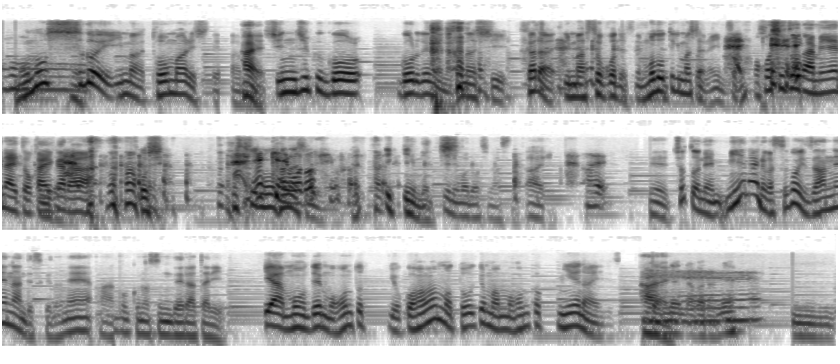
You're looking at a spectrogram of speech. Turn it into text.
ものすい。ごい今、遠回りして、はい新宿ゴーゴールデン街の話から今そこですね、戻ってきましたね、今。星空見えない都会から星 星の一気に戻話します。一気に戻一気に戻しました。はいはい。でちょっとね見えないのがすごい残念なんですけどねあ僕の住んでるあたり。いや、もうでも本当、横浜も東京もあんま本当見えないです。はい残念ながらね。うん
